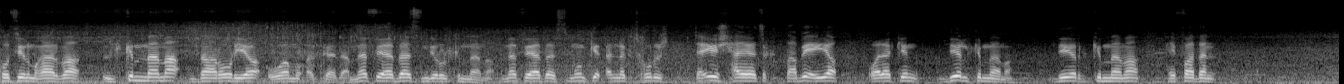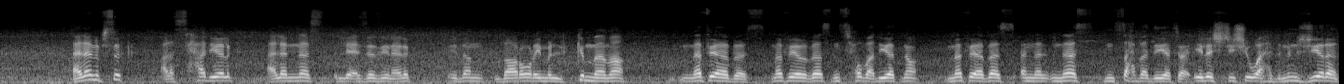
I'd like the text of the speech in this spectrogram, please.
خوتي المغاربة الكمامة ضرورية ومؤكدة. ما فيها بأس نديروا الكمامة. ما فيها بأس. ممكن أنك تخرج تعيش حياتك الطبيعية ولكن دير الكمامة. دير الكمامة حفاظا على نفسك على الصحة ديالك على الناس اللي عزازين عليك. إذا ضروري من الكمامة ما فيها بأس ما فيها بأس نصحوا بعضياتنا ما فيها بأس أن الناس تنصح بعضياتها. إلا شتي شي واحد من الجيران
